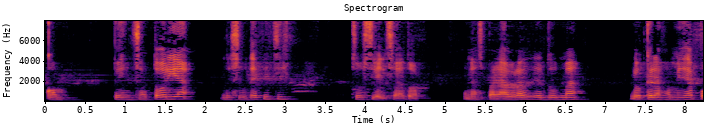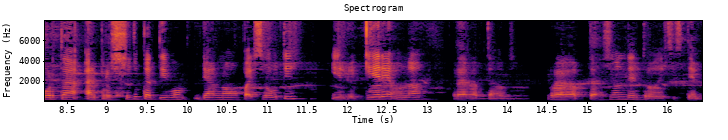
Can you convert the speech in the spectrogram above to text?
compensatoria de su déficit socializador. En las palabras de Dudman, lo que la familia aporta al proceso educativo ya no parece útil y requiere una readaptación dentro del sistema.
